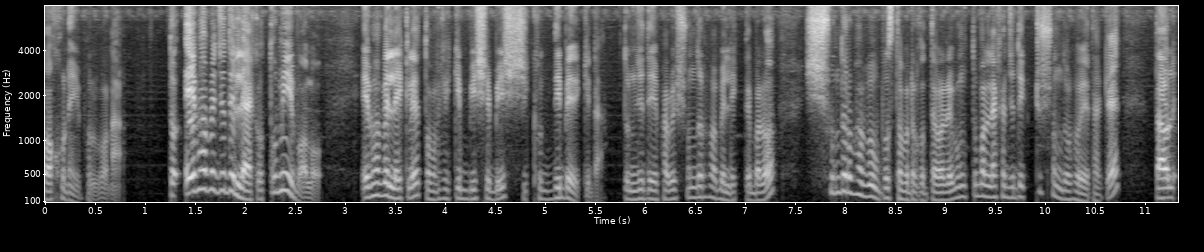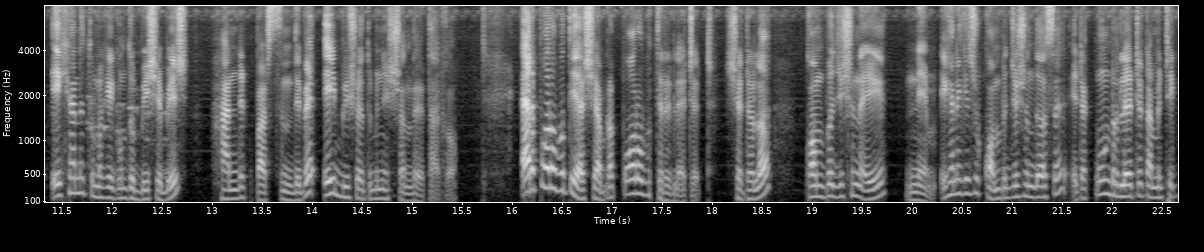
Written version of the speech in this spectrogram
কখনোই ভুলবো না। তো এভাবে যদি লেখো, তুমিই বলো, এভাবে লিখলে তোমাকে কি বিশে বিশ শিক্ষক দিবে কিনা? তুমি যদি এভাবে সুন্দরভাবে লিখতে পারো, সুন্দরভাবে উপস্থাপন করতে পারো এবং তোমার লেখা যদি একটু সুন্দর হয়ে থাকে, তাহলে এখানে তোমাকে কিন্তু বিশে বিশ হান্ড্রেড পার্সেন্ট দিবে। এই বিষয়ে তুমি নিঃসন্দেহে থাকো। এর পরবর্তী আসি আমরা, পরবর্তী রিলেটেড সেটা হলো কম্পোজিশন এ নেম এখানে কিছু কম্পোজিশন দেওয়া আছে, এটা কোন রিলেটেড আমি ঠিক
